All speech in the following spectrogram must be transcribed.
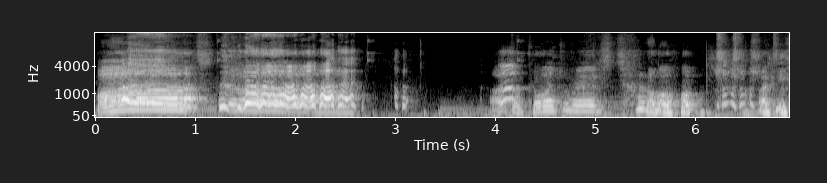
아 진짜. 아좀 그만 좀 해요 진짜로. 아니.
